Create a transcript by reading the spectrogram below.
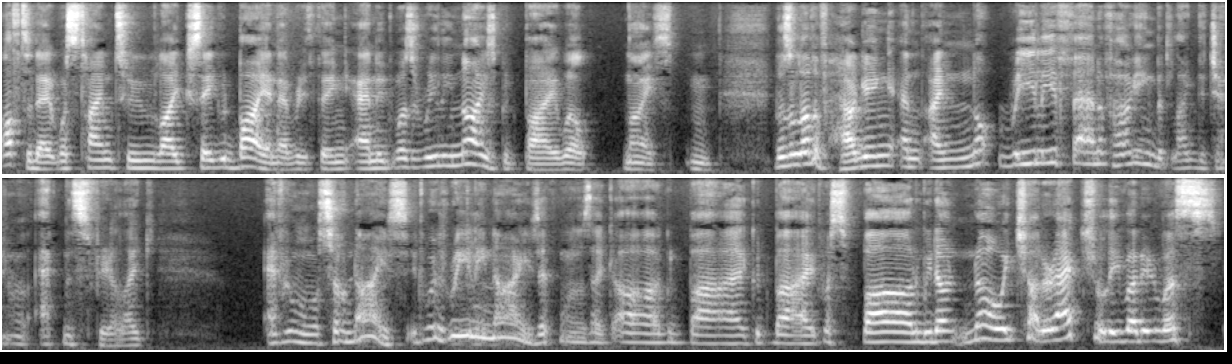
after that, it was time to like say goodbye and everything. And it was a really nice goodbye. Well, nice. Mm. There was a lot of hugging, and I'm not really a fan of hugging, but like the general atmosphere, like everyone was so nice. It was really nice. Everyone was like, "Oh, goodbye, goodbye." It was fun. We don't know each other actually, but it was.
